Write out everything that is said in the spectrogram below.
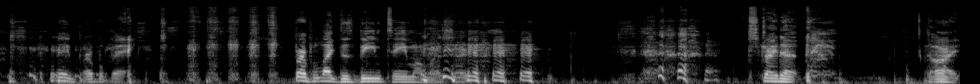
big purple bag. Purple like this beam team on my shirt. Straight up. All right.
